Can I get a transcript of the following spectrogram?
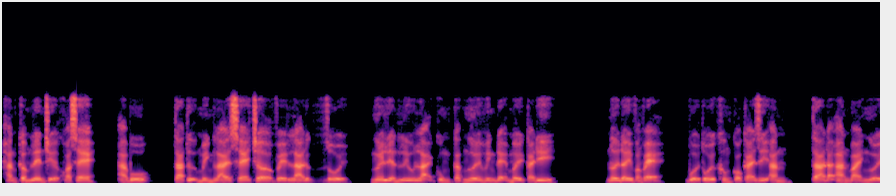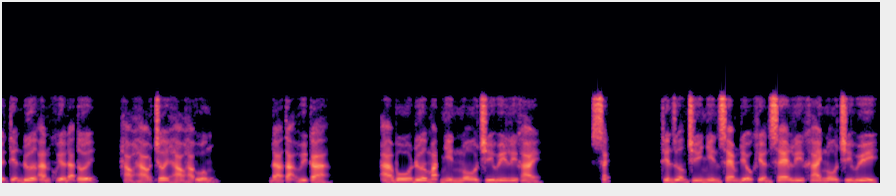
Hắn cầm lên chìa khóa xe, a bố ta tự mình lái xe trở về là được rồi, ngươi liền lưu lại cùng các ngươi huynh đệ mấy cái đi. Nơi đây vắng vẻ, buổi tối không có cái gì ăn, ta đã an bài người tiễn đưa ăn khuya đã tới, hảo hảo chơi hảo hảo uống. Đà tạ huy ca. A bố đưa mắt nhìn ngô chí huy ly khai. Sách. Thiên dưỡng trí nhìn xem điều khiển xe ly khai ngô chí huy,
